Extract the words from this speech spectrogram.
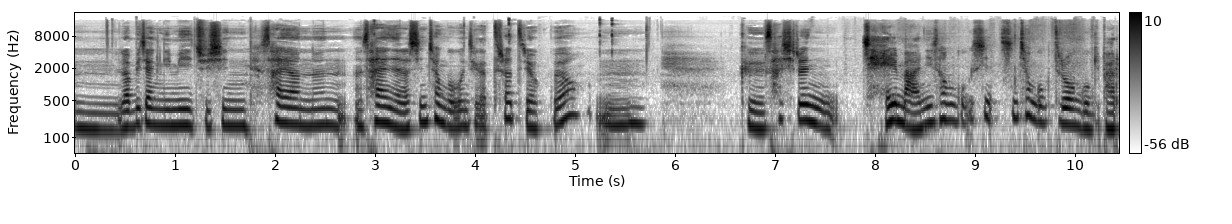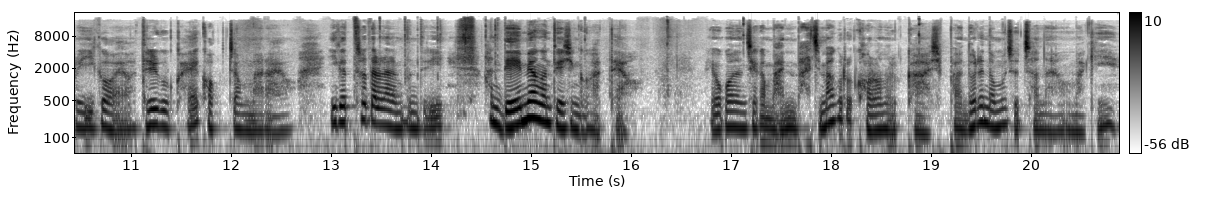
음, 러비장님이 주신 사연은, 사연이 아니라 신청곡은 제가 틀어드렸고요. 음, 그, 사실은 제일 많이 선곡, 신, 신청곡 들어온 곡이 바로 이거예요. 들국화의 걱정 말아요. 이거 틀어달라는 분들이 한 4명은 되신 것 같아요. 요거는 제가 만, 마지막으로 걸어놓을까 싶어요. 노래 너무 좋잖아요, 음악이.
